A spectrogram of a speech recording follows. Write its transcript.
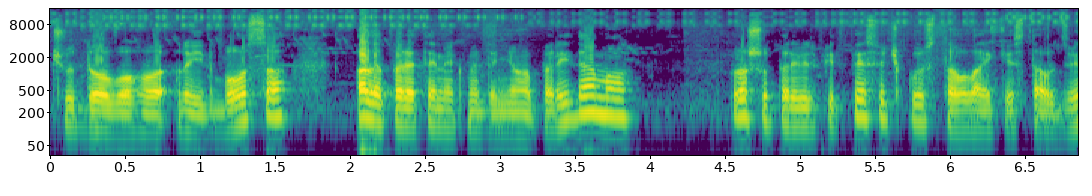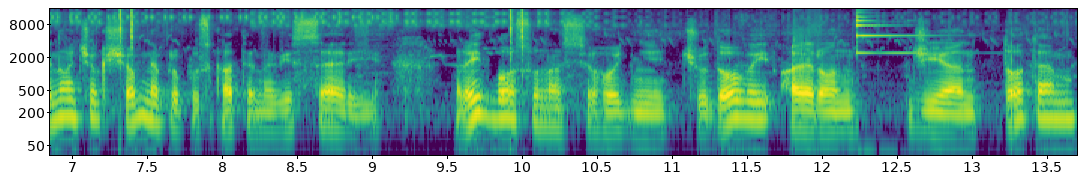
чудового рейд-боса, але перед тим як ми до нього перейдемо, прошу перевір підписочку, став лайки, став дзвіночок, щоб не пропускати нові серії. Рейд-бос у нас сьогодні чудовий Iron Giant Totem.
